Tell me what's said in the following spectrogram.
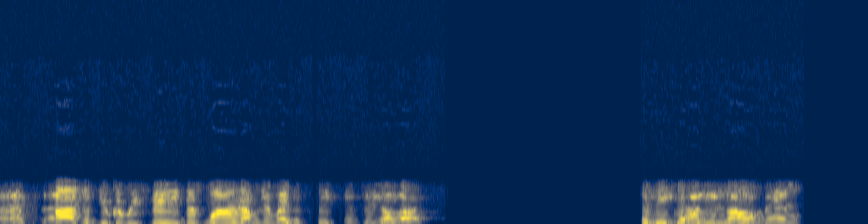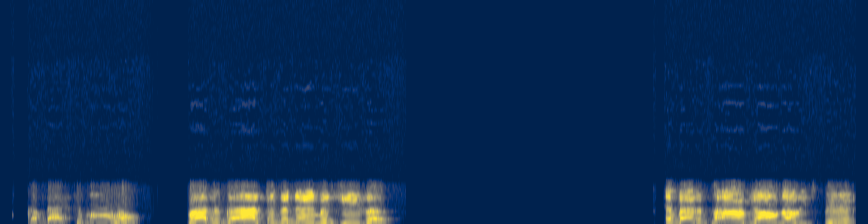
Ask God if you can receive this word I'm getting ready to speak into your life. If he tell you no, then come back tomorrow. Father God, in the name of Jesus, and by the power of your own Holy Spirit,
